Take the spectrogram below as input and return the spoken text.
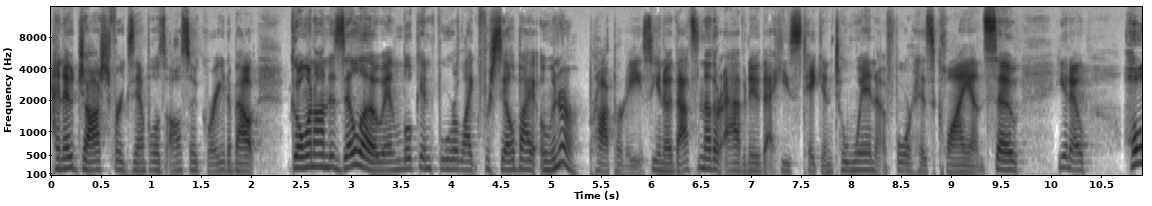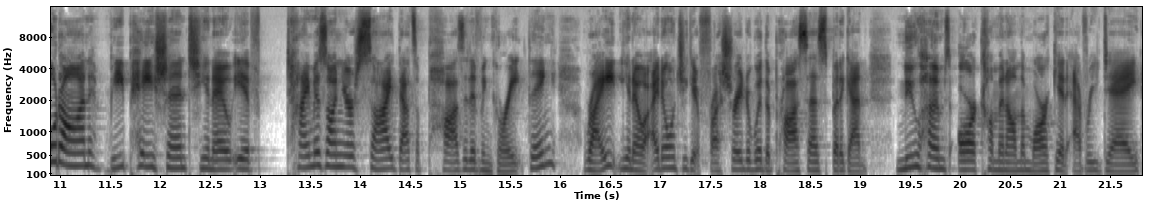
I know Josh, for example, is also great about going on to Zillow and looking for like for sale by owner properties. You know, that's another avenue that he's taken to win for his clients. So, you know, hold on, be patient. You know, if time is on your side, that's a positive and great thing, right? You know, I don't want you to get frustrated with the process, but again, new homes are coming on the market every day.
